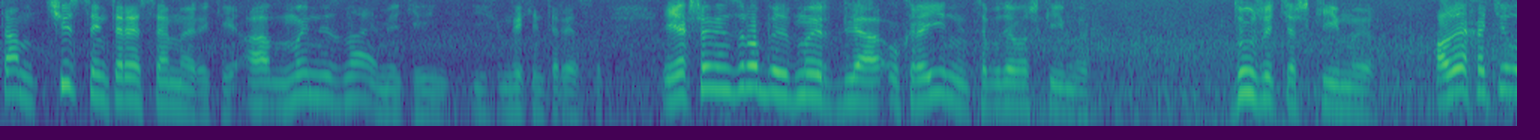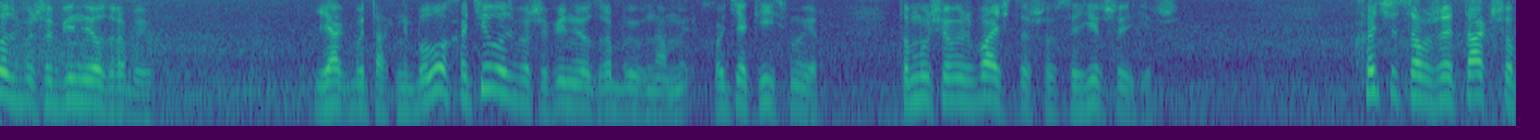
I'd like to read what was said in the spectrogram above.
Там чисто інтереси Америки, а ми не знаємо, які їх них інтереси. І якщо він зробить мир для України, це буде важкий мир. Дуже тяжкий мир. Але хотілося б, щоб він його зробив. Як би так не було, хотілося б, щоб він його зробив нам, хоч якийсь мир. Тому що ви ж бачите, що все гірше і гірше. Хочеться вже так, щоб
